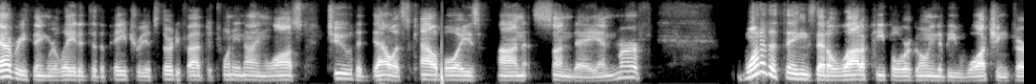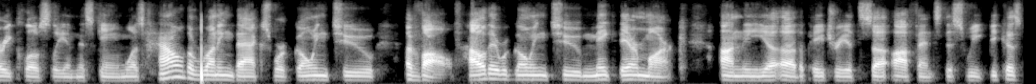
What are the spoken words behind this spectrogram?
everything related to the Patriots' 35 to 29 loss to the Dallas Cowboys on Sunday. And Murph, one of the things that a lot of people were going to be watching very closely in this game was how the running backs were going to evolve, how they were going to make their mark on the uh, uh, the Patriots uh, offense this week because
